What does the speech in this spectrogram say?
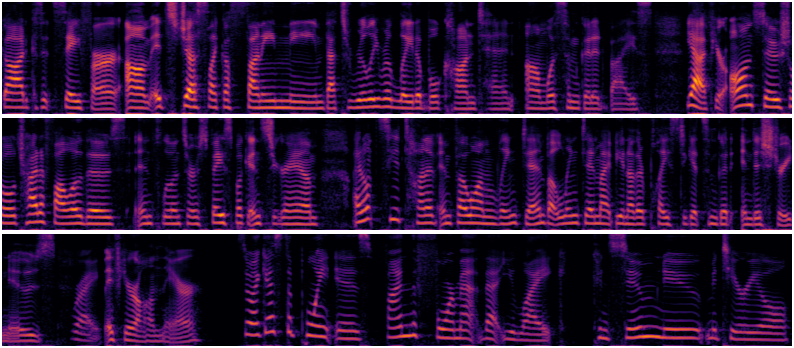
God, because it's safer. Um, it's just like a funny meme that's really relatable content um, with some good advice. Yeah, if you're on social, try to follow those influencers Facebook, Instagram. I don't see a ton of info on LinkedIn, but LinkedIn might be another place to get some good industry news right. if you're on there. So I guess the point is find the format that you like, consume new material,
